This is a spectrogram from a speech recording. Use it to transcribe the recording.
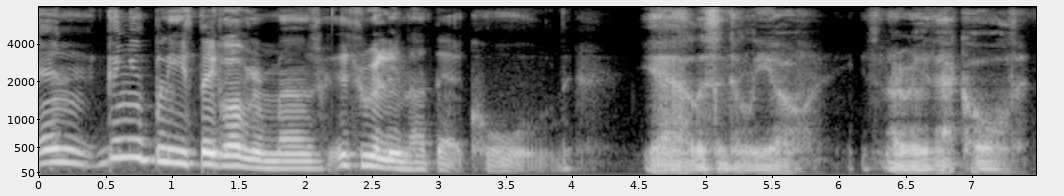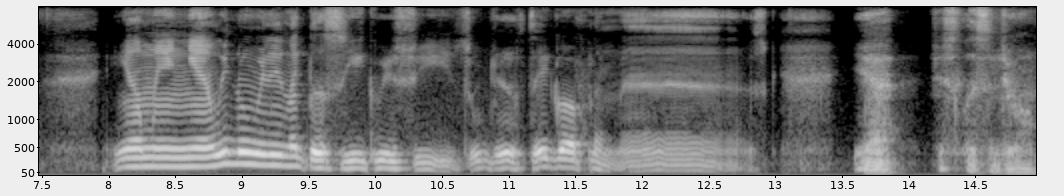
and can you please take off your mask? It's really not that cold. Yeah, listen to Leo. It's not really that cold. Yeah, I mean, yeah, we don't really like the secrecy, so just take off the mask. Yeah, just listen to him.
